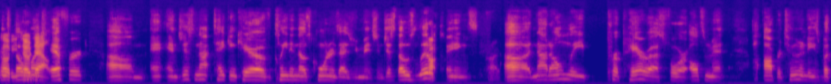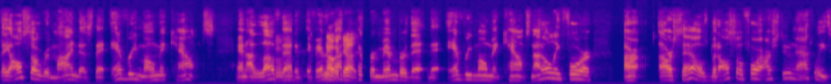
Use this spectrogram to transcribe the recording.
oh, so no much doubt. effort." Um, and, and, just not taking care of cleaning those corners, as you mentioned, just those little things, uh, not only prepare us for ultimate opportunities, but they also remind us that every moment counts. And I love mm-hmm. that. If, if everybody no, can remember that that every moment counts, not only for our ourselves, but also for our student athletes,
